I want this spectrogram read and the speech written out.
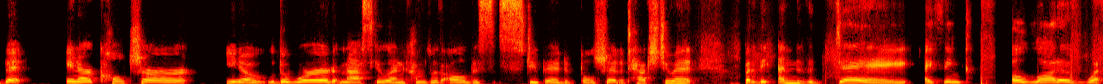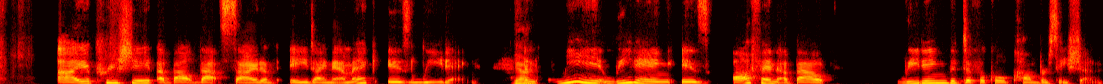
that in our culture, you know, the word masculine comes with all of this stupid bullshit attached to it. But at the end of the day, I think a lot of what I appreciate about that side of a dynamic is leading. Yeah. And for me, leading is often about leading the difficult conversation,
